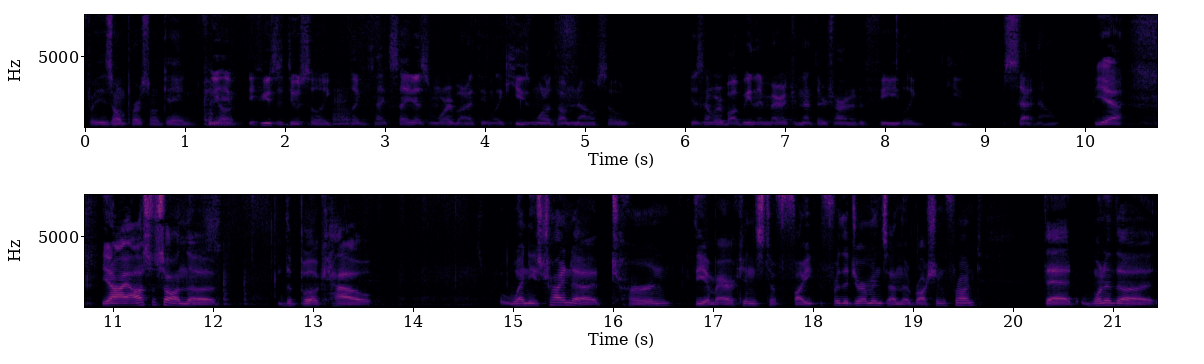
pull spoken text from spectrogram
for his own personal gain. I mean, if, if he was to do so, like like like say he doesn't worry about anything, like he's one of them now, so he doesn't worry about being the American that they're trying to defeat. Like he's set now. Yeah, yeah. I also saw in the the book how when he's trying to turn the Americans to fight for the Germans on the Russian front, that one of the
